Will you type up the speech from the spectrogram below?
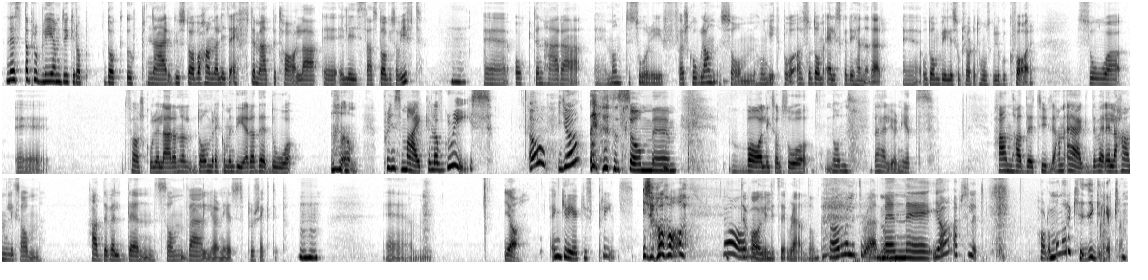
Nästa problem dyker upp, dock upp när Gustavo hamnar lite efter med att betala eh, Elisas dagisavgift. Eh, och den här Montessori-förskolan som hon gick på, alltså de älskade henne där. Eh, och de ville såklart att hon skulle gå kvar. Så eh, förskolelärarna de rekommenderade då Prince Michael of Greece. Oh, Ja, som eh, var liksom så någon välgörenhets... Han hade tydligen, han ägde väl, eller han liksom hade väl den som välgörenhetsprojekt typ. Ehm, ja. en grekisk prins. Ja, Ja. det var ju lite random. Ja, det var lite random. Men eh, ja, absolut. Har de monarki i Grekland?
